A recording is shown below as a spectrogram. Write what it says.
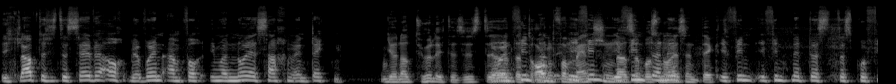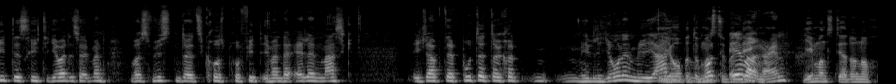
ich glaube, das ist dasselbe auch. Wir wollen einfach immer neue Sachen entdecken. Ja, natürlich, das ist Ja, der, find ich find- Menschen, ich dass er find was Neues nicht- entdeckt. Ich finde ich find nicht, dass das Profit das richtige Wort ist, weil ich mein, was wüssten da jetzt groß Profit? Ich meine, der Elon Musk, ich glaube, der buttert da gerade Millionen, Milliarden Ja, aber du musst whatever überlegen, rein. jemand, der da noch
